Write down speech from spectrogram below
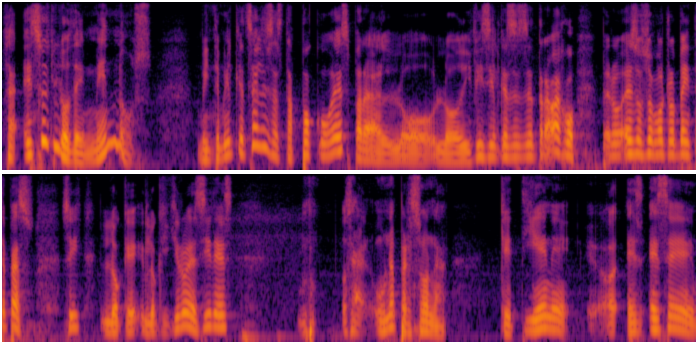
O sea, eso es lo de menos. 20 mil quetzales hasta poco es para lo, difícil que es ese trabajo, pero esos son otros 20 pesos. ¿sí? Lo, que, lo que quiero decir es, o sea, una persona que tiene eh, ese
